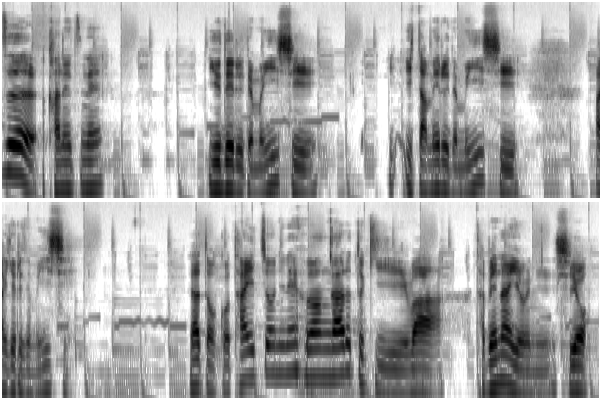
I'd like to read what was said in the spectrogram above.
ず加熱ね茹でるでもいいし炒めるでもいいし揚げるでもいいし。あとこう体調にね不安がある時は食べないようにしよう。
